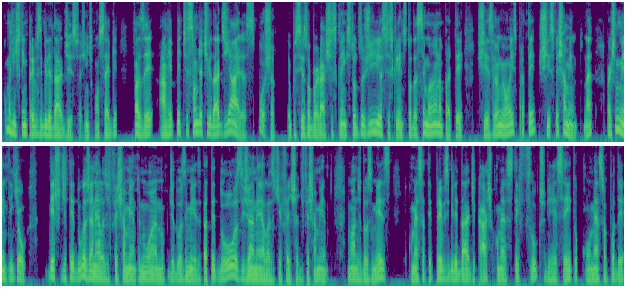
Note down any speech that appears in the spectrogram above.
Como a gente tem previsibilidade disso? A gente consegue fazer a repetição de atividades diárias. Poxa, eu preciso abordar X clientes todos os dias, X clientes toda semana, para ter X reuniões, para ter X fechamento, né? A partir do momento em que eu deixo de ter duas janelas de fechamento no ano de 12 meses para ter 12 janelas de, de fechamento no ano de 12 meses, começa a ter previsibilidade de caixa, começa a ter fluxo de receita, começa a poder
